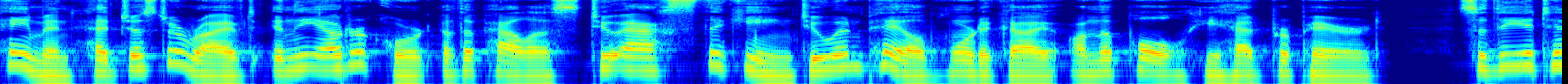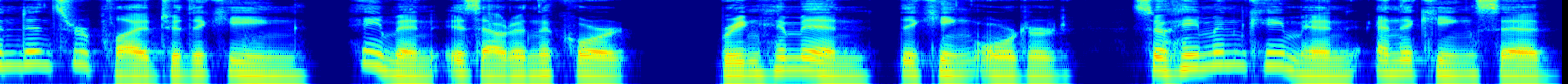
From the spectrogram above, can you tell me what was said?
Haman had just arrived in the outer court of the palace to ask the king to impale Mordecai on the pole he had prepared. So the attendants replied to the king, Haman is out in the court. Bring him in, the king ordered. So Haman came in, and the king said,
